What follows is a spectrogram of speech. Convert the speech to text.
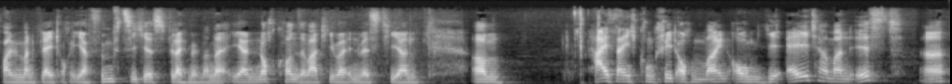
Vor allem, wenn man vielleicht auch eher 50 ist, vielleicht möchte man da eher noch konservativer investieren. Ähm, heißt eigentlich konkret auch in meinen Augen, je älter man ist, ja,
